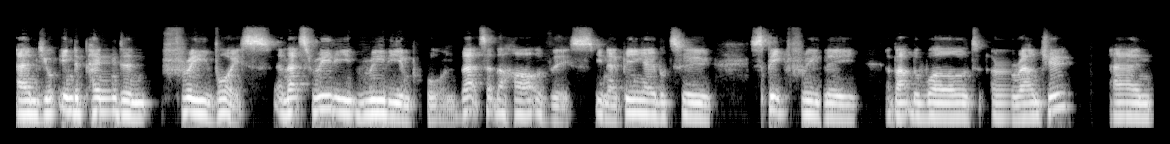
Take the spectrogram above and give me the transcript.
and your independent, free voice. And that's really, really important. That's at the heart of this. You know, being able to speak freely about the world around you and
